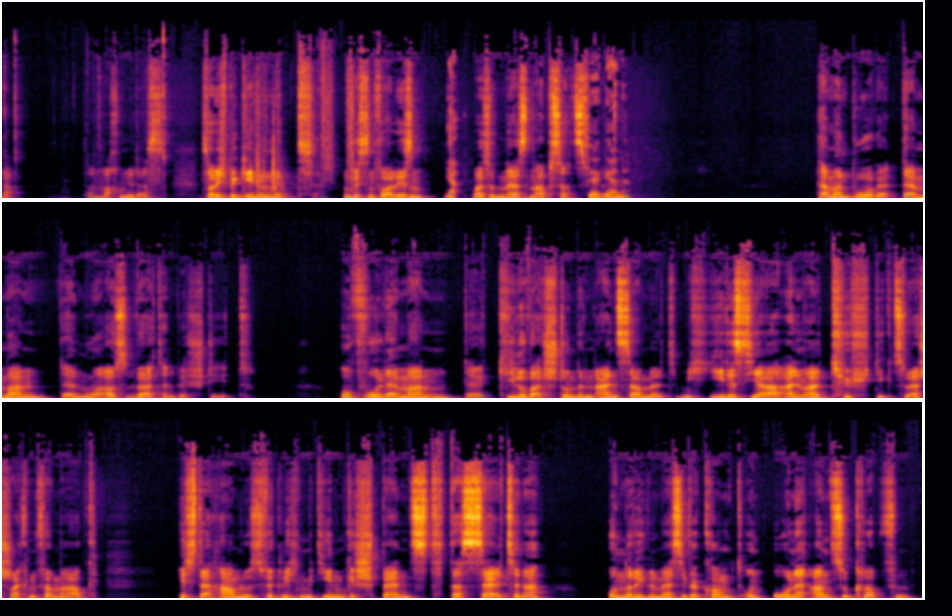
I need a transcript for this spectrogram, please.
Ja, dann machen wir das. Soll ich beginnen mit ein bisschen vorlesen? Ja. Mal so den ersten Absatz. Sehr gerne. Hermann Burger, der Mann, der nur aus Wörtern besteht. Obwohl der Mann, der Kilowattstunden einsammelt, mich jedes Jahr einmal tüchtig zu erschrecken vermag, ist er harmlos verglichen mit jenem Gespenst, das seltener, unregelmäßiger kommt und ohne anzuklopfen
